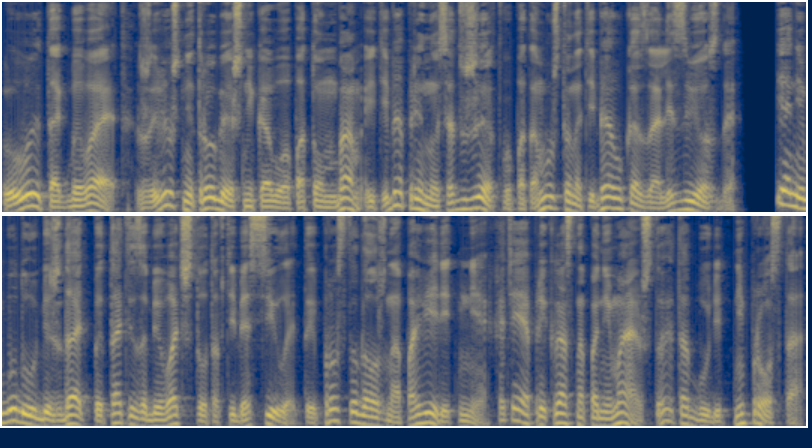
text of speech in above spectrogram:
Увы, так бывает. Живешь, не трогаешь никого, а потом бам, и тебя приносят в жертву, потому что на тебя указали звезды. Я не буду убеждать, пытать и забивать что-то в тебя силой. Ты просто должна поверить мне, хотя я прекрасно понимаю, что это будет непросто.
